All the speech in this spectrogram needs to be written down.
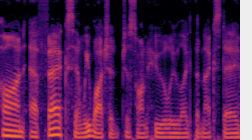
on FX, and we watch it just on Hulu like the next day.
